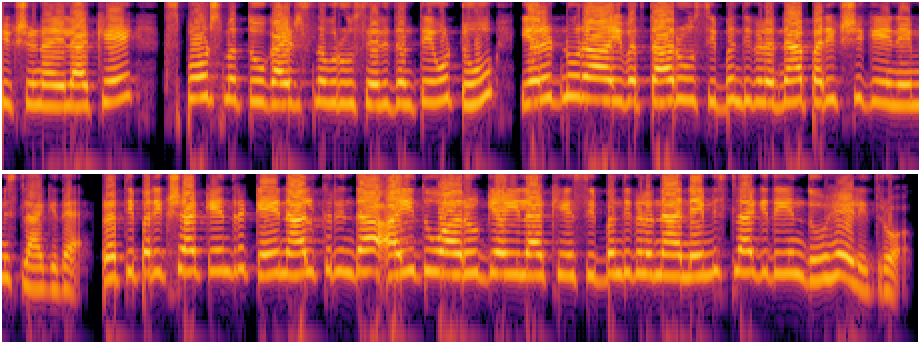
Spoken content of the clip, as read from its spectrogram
ಶಿಕ್ಷಣ ಇಲಾಖೆ, ಸ್ಪೋರ್ಟ್ಸ್ ಮತ್ತು ಗೈಡ್ಸ್ನವರು ಸೇರಿದಂತೆ ಒಟ್ಟು ಎರಡ್ನೂರ ಐವತ್ತಾರು ಸಿಬ್ಬಂದಿಗಳನ್ನ ಪರೀಕ್ಷೆಗೆ ನೇಮಿಸಲಾಗಿದೆ. ಪ್ರತಿ ಪರೀಕ್ಷಾ ಕೇಂದ್ರಕ್ಕೆ ನಾಲ್ಕರಿಂದ ಐದು ಆರೋಗ್ಯ ಇಲಾಖೆ ಸಿಬ್ಬಂದಿಗಳನ್ನ ನೇಮಿಸಲಾಗಿದೆ ಎಂದು ಹೇಳಿದ್ರು.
